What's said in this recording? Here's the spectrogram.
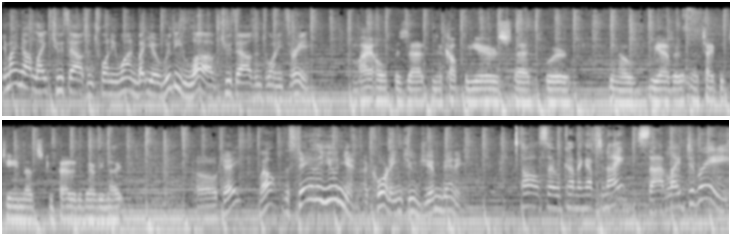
"You might not like 2021, but you really love 2023." My hope is that in a couple of years that we're, you know, we have a, a type of team that's competitive every night. Okay. Well, the State of the Union, according to Jim Benning. Also coming up tonight, satellite debris.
